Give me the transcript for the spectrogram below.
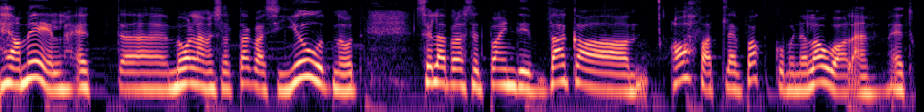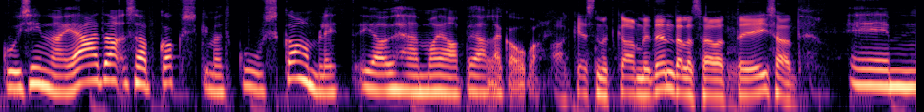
hea meel, et äh, me oleme sealt tagasi jõudnud, sellepärast et pandi väga ahvatlev pakkumine lauale, et kui sinna jääda, saab kakskümmend kuus kaamlit ja ühe maja pealekauba. kes need kaamlid endale saavad, teie isad ehm,?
